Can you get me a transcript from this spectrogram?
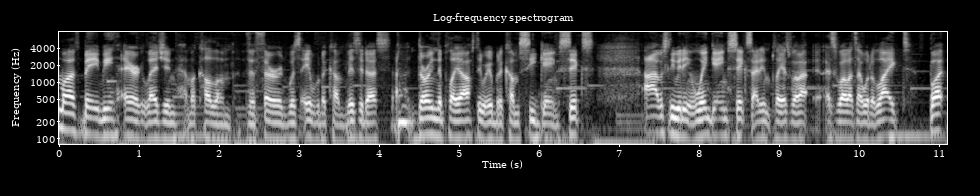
month baby, Errick Legend McCollum III, was able to come visit us. Uh, during the playoffs, they were able to come see game six. Obviously, we didn't win game six. I didn't play as well, as well as I would have liked, but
